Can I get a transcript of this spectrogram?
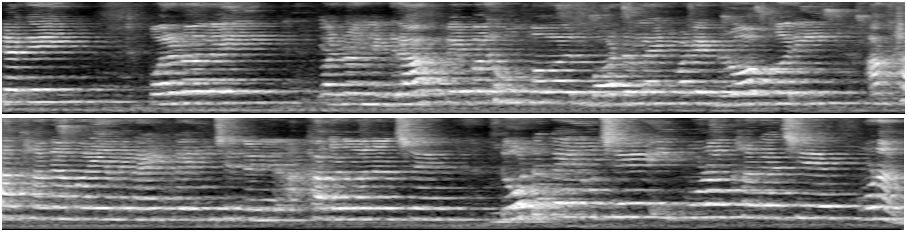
અગેન પર્ણ લઈ પર્ણને ગ્રાફ પેપર ઉપર બોર્ડર લાઈન વડે ડ્રો કરી આખા ખાનામાં અહીં અમે રાઈટ કર્યું છે તેને આખા ગણવાના છે ડોટ કર્યું છે એ પૂર્ણાંક ખાના છે પૂર્ણાંક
